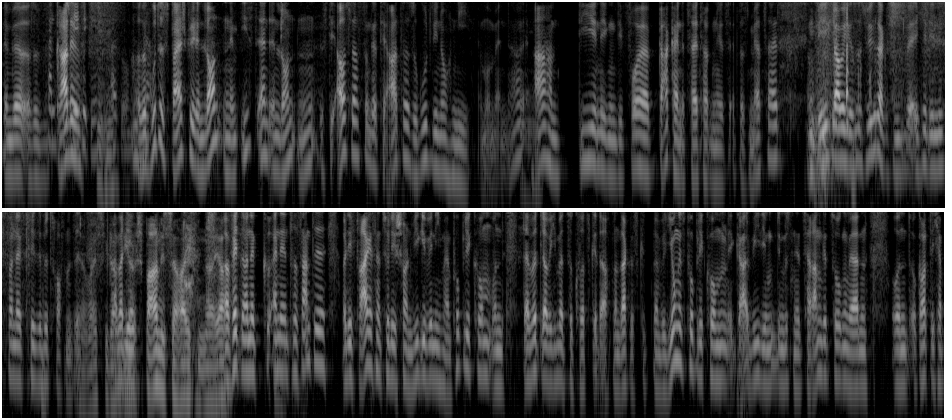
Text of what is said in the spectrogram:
Wenn wir also gerade also, also ja. gutes Beispiel in London, im East End in London ist die Auslastung der Theater so gut wie noch nie im Moment. Ja. A haben diejenigen, die vorher gar keine Zeit hatten, jetzt etwas mehr Zeit. Und B, glaube ich, ist es, wie gesagt, es sind welche, die nicht von der Krise betroffen sind. Wer weiß, wie lange aber die Ersparnisse halten. Naja. Aber vielleicht noch eine, eine interessante, weil die Frage ist natürlich schon, wie gewinne ich mein Publikum? Und da wird, glaube ich, immer zu kurz gedacht. Man sagt, es gibt, man will junges Publikum, egal wie, die, die müssen jetzt herangezogen werden. Und oh Gott, ich habe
